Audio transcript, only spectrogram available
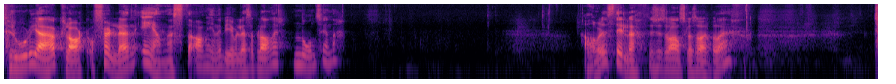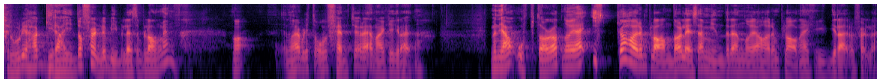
Tror du jeg har klart å følge en eneste av mine bibelleseplaner noensinne? Ja, Nå ble det stille. Du syntes det var vanskelig å svare på det? Tror du jeg har greid å følge bibelleseplanen min? Nå, nå er jeg blitt over 50 år og jeg ennå ikke greid det. Men jeg har oppdaga at når jeg ikke har en plan, da leser jeg mindre enn når jeg har en plan jeg ikke greier å følge.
